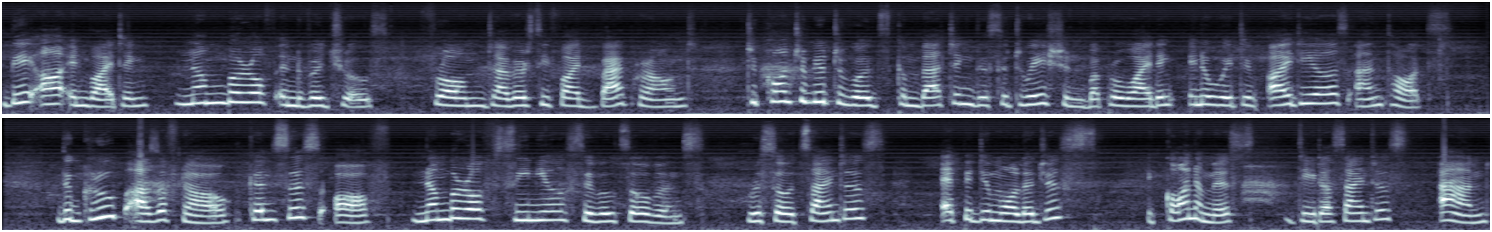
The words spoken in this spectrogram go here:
they are inviting number of individuals from diversified background to contribute towards combating this situation by providing innovative ideas and thoughts. The group as of now consists of number of senior civil servants, research scientists, epidemiologists, economists, data scientists and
